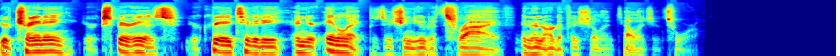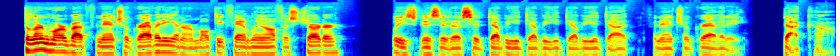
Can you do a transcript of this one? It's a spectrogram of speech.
Your training, your experience, your creativity, and your intellect position you to thrive in an artificial intelligence world. To learn more about financial gravity and our multifamily office charter, please visit us at www.financialgravity.com.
